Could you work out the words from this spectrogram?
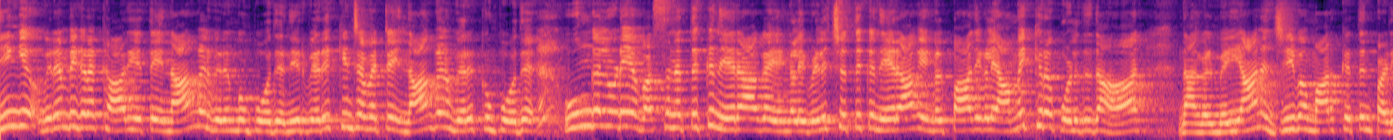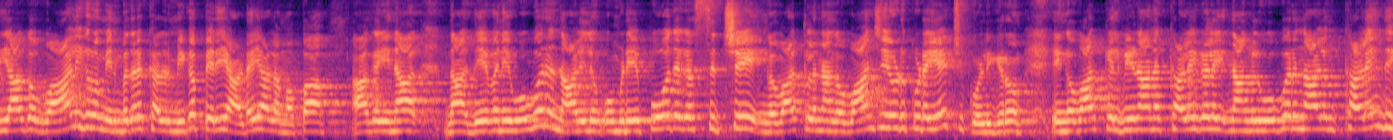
நீங்க விரும்புகிற காரியத்தை நாங்கள் விரும்பும் போது நீர் வெறுக்கின்றவற்றை நாங்களும் வெறுக்கும் போது உங்களுடைய வசனத்துக்கு நேராக எங்களை வெளிச்சத்துக்கு நேராக எங்கள் பாதைகளை அமைக்கிற பொழுதுதான் நாங்கள் மெய்யான ஜீவ மார்க்கத்தின் படியாக வாழுகிறோம் என்பதற்கு அது மிகப்பெரிய அடையாளம் அப்பா. ஆகையினால் நான் தேவனை ஒவ்வொரு நாளிலும் உம்முடைய போதக சிற்றை எங்கள் வாழ்க்கையில் நாங்கள் வாஞ்சையோடு கூட ஏற்றுக்கொள்கிறோம். எங்கள் வாழ்க்கையில் வீணான கலைகளை நாங்கள் ஒவ்வொரு நாளும் களைந்து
